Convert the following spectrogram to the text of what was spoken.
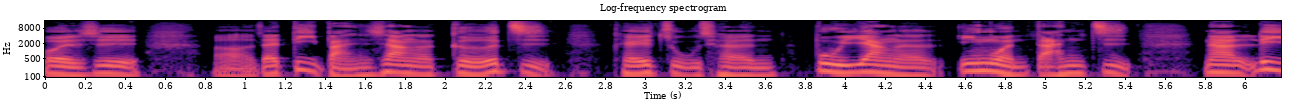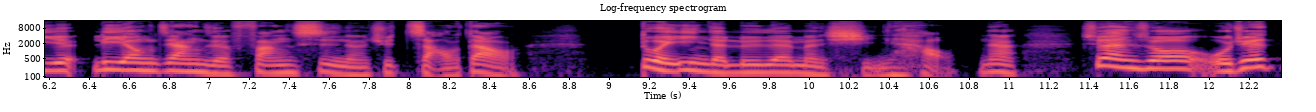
或者是呃在地板上的格子可以组成不一样的英文单字。那利用利用这样子的方式呢，去找到对应的 Lululemon 型号。那虽然说，我觉得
